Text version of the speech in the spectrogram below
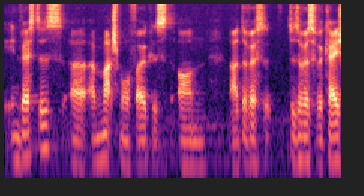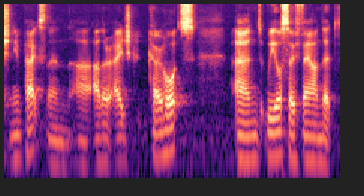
investors uh, are much more focused on uh, diversi- diversification impacts than other age cohorts, and we also found that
